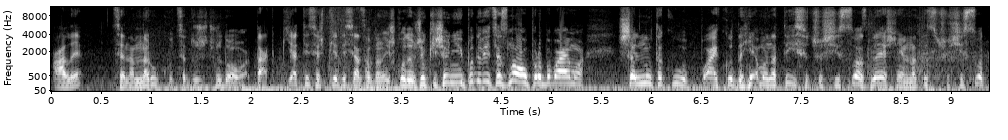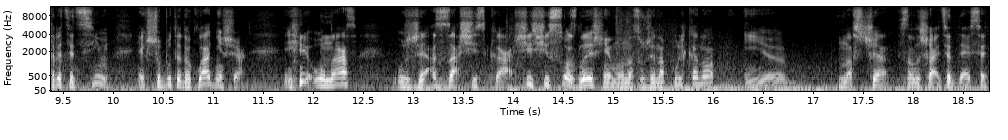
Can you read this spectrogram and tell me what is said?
Але це нам на руку, це дуже чудово. Так, 5050 завданої шкоди вже в кишені. І подивіться, знову пробиваємо шальну таку пайку, даємо на 1600 з лишнім, на 1637, якщо бути докладніше. І у нас уже за 6К. 6600 з лишнім у нас вже напулькано. І е, у нас ще залишається 10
